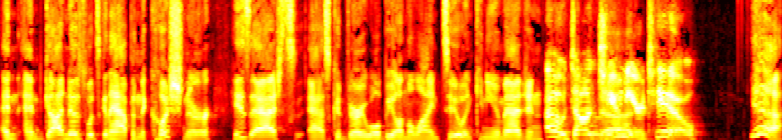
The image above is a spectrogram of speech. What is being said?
And and God knows what's going to happen to Kushner. His ass ass could very well be on the line too. And can you imagine? Oh, Don Jr. too. Yeah.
